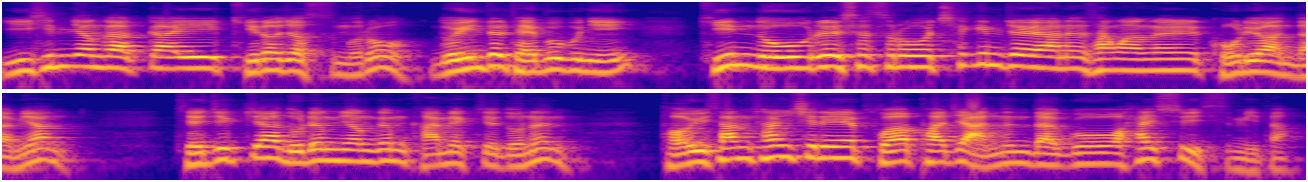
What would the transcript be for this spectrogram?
20년 가까이 길어졌으므로 노인들 대부분이 긴 노후를 스스로 책임져야 하는 상황을 고려한다면 재직자 노령연금 감액제도는 더 이상 현실에 부합하지 않는다고 할 수 있습니다.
